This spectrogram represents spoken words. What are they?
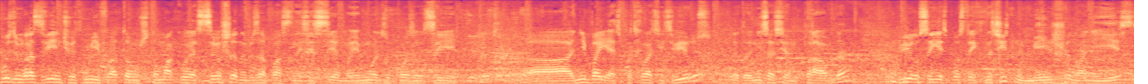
Будем развенчивать миф о том, что macOS совершенно безопасная система и можно пользоваться ей, а, не боясь подхватить вирус. Это не совсем правда. Вирусы есть, просто их значительно меньше, но они есть.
